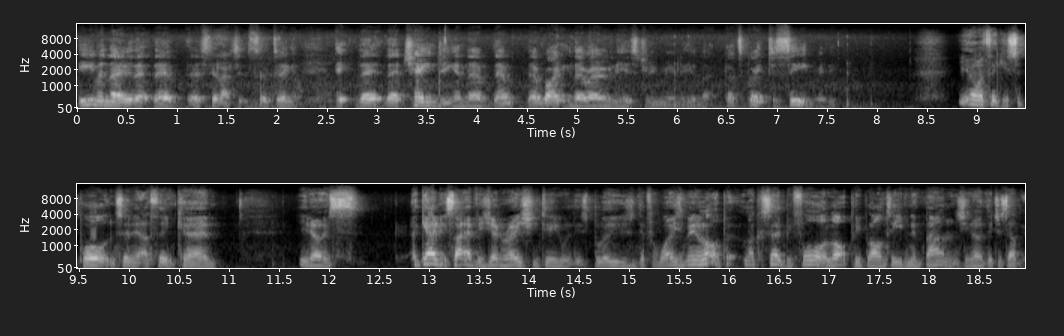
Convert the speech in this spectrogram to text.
even though they're, they're, they're still at it, still doing it, it, they're, they're changing and they're, they're, they're writing their own history, really. And that, that's great to see, really. Yeah, I think it's important, isn't it? I think, um, you know, it's again, it's like every generation dealing with its blues in different ways. I mean, a lot of, like I said before, a lot of people aren't even in bands. You know, they just have,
